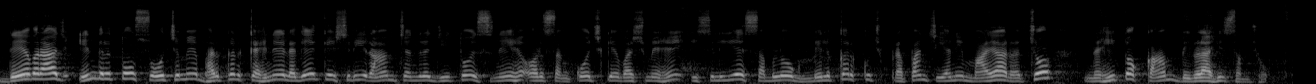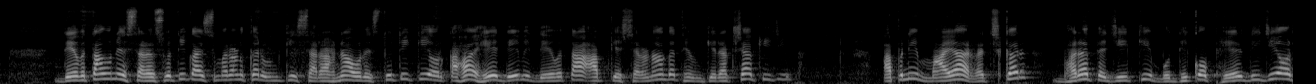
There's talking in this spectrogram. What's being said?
देवराज इंद्र तो सोच में भरकर कहने लगे कि श्री रामचंद्र जी तो स्नेह और संकोच के वश में हैं, इसलिए सब लोग मिलकर कुछ प्रपंच यानी माया रचो, नहीं तो काम बिगड़ा ही समझो। देवताओं ने सरस्वती का स्मरण कर उनकी सराहना और स्तुति की और कहा, हे देवी, देवता आपके शरणागत हैं, उनकी रक्षा कीजिए। अपनी माया रचकर भरत जी की बुद्धि को फेर दीजिए और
